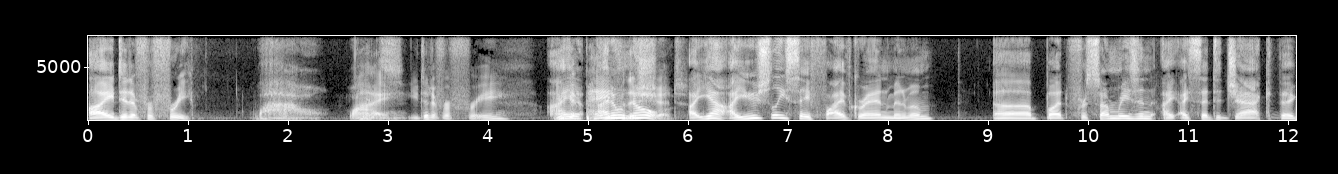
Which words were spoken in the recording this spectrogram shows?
I did it for free. Wow, why? Yes. You did it for free? You I get paid I don't for this know. shit. Uh, yeah, I usually say five grand minimum. Uh, but for some reason, I, I said to Jack, the,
